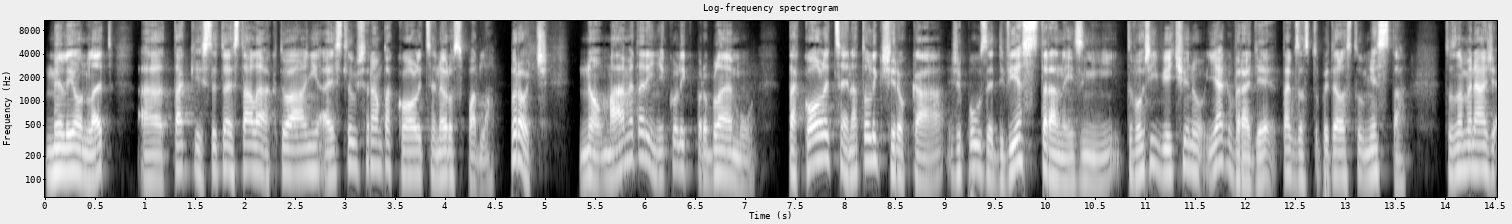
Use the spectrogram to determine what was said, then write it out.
milion let, eh, tak jestli to je stále aktuální a jestli už se nám ta koalice nerozpadla. Proč? No, máme tady několik problémů. Ta koalice je natolik široká, že pouze dvě strany z ní tvoří většinu jak v radě, tak v zastupitelstvu města. To znamená, že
